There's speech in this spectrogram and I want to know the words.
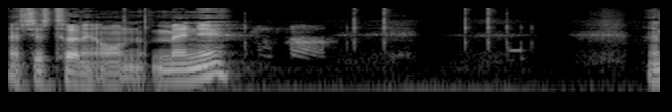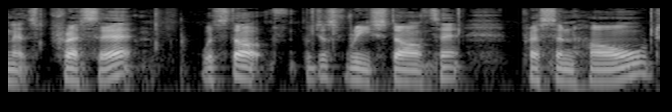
Let's just turn it on menu. And let's press it. We'll start, we'll just restart it. Press and hold.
